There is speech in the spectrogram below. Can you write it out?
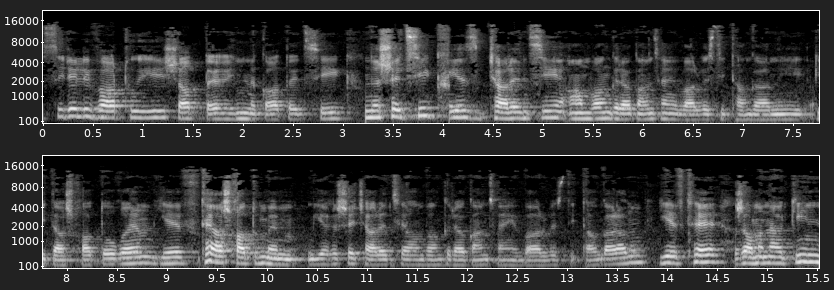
Սիրելի Վարդուհի, շատ տեղին նկատեցիք։ Նշեցիք, ես Չարենցի անվան գրականության եւ արվեստի թանգարանի գիտաշխատող եմ եւ թե աշխատում եմ Եղիշե Չարենցի անվան գրականության եւ արվեստի թանգարանում եւ թե ժամանակին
